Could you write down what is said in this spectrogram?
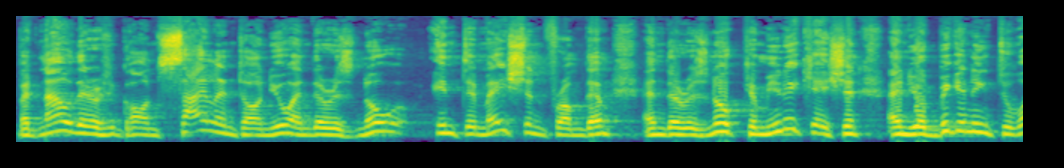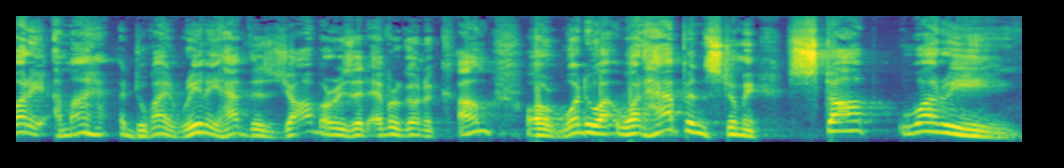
but now they're gone silent on you and there is no intimation from them and there is no communication and you're beginning to worry, am I do I really have this job or is it ever going to come or what do I, what happens to me? Stop worrying.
